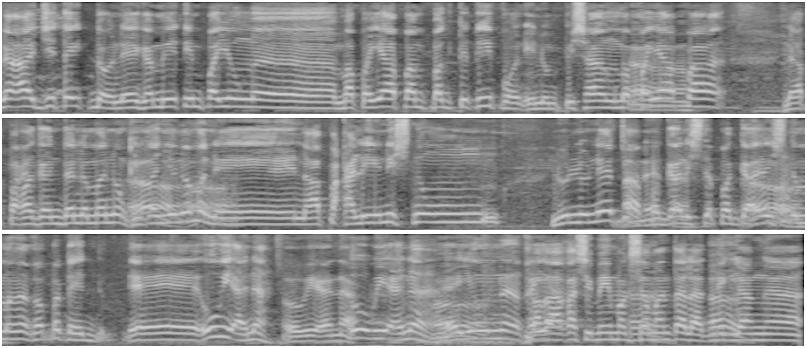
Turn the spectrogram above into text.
na-agitate doon, eh, gamitin pa yung ah, mapayapang pagtitipon, inumpisang mapayapa, napakaganda naman nung, kita Oo, nyo naman, eh, napakalinis nung nung luneta, Luneta. pag-alis na pag-alis Oo. ng mga kapatid, eh, uwi na. Uwi na. Uwi na. Eh, Oo. yung, na- Baka kasi may magsamantala at biglang ah,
